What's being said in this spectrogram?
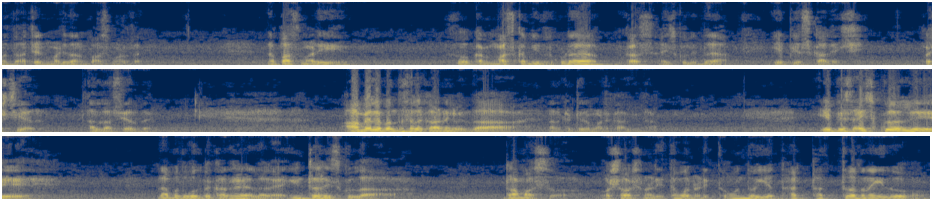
ಮತ್ತು ಅಟೆಂಡ್ ಮಾಡಿ ನಾನು ಪಾಸ್ ಮಾಡಿದೆ. ಪಾಸ್ ಮಾಡಿ ಸೊ ಕಮ್ಮಿ ಮಾರ್ಕ್ಸ್ ಕಮ್ಮಿ ಇದ್ರು ಕೂಡ ಬಿಕಾಸ್ ಹೈಸ್ಕೂಲಿಂದ A P S college first year ಅಲ್ಲ ಸೇರಿದೆ. ಆಮೇಲೆ ಬಂದ ಸಲ ಕಾರಣಗಳಿಂದ ನಾನು ಕಂಟಿನ್ಯೂ ಮಾಡೋಕ್ಕಾಗಲಿಲ್ಲ ಎ ಪಿ ಎಸ್ ಹೈಸ್ಕೂಲಲ್ಲಿ ನಾನು ಬಂದು ಓದಬೇಕಾದ್ರೆ ಅಲ್ಲ ಇಂಟರ್ ಹೈಸ್ಕೂಲ ಡ್ರಾಮಾಸ್ ವರ್ಷ ವರ್ಷ ನಡೀತಾ ಅವಾಗ ನಡೀತು. ಒಂದು ಹತ್ತು ಹತ್ತು, ಹದಿನೈದು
